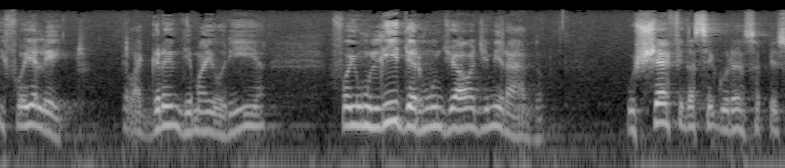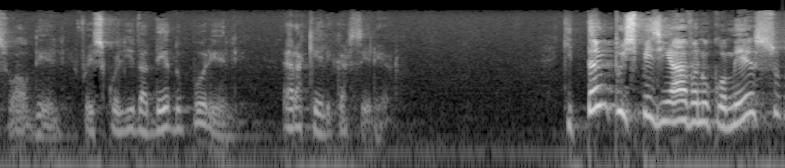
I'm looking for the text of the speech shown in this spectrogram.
e foi eleito pela grande maioria, foi um líder mundial admirado. O chefe da segurança pessoal dele foi escolhido a dedo por ele. Era aquele carcereiro. Que tanto espizinhava no começo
